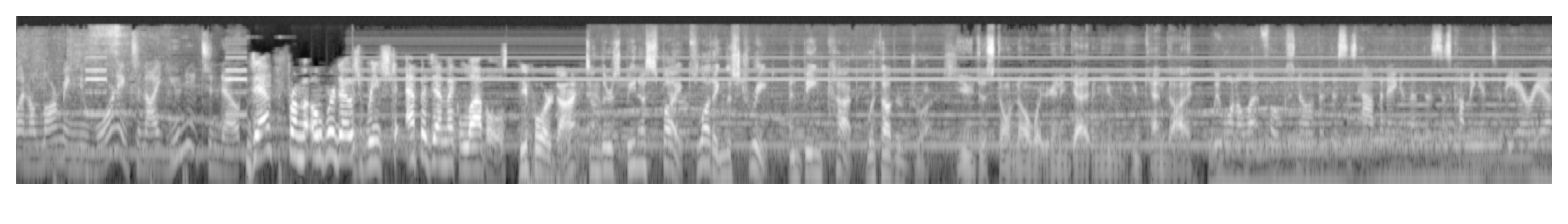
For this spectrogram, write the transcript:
An alarming new warning tonight you need to know. Death from overdose reached epidemic levels. People are dying. And there's been a spike flooding the street and being cut with other drugs. You just don't know what you're going to get and you, you can die. We want to let folks know that this is happening and that this is coming into the area.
